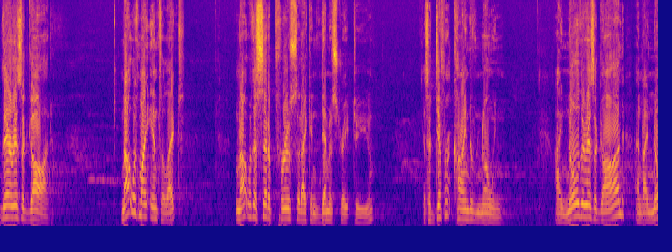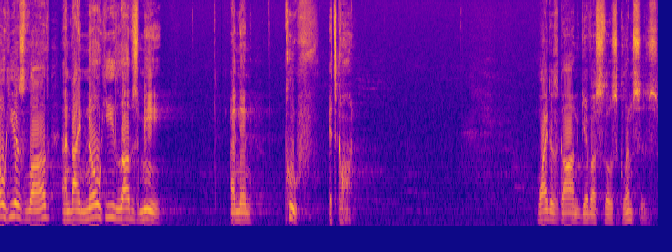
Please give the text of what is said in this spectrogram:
there is a God. Not with my intellect, not with a set of proofs that I can demonstrate to you it's a different kind of knowing. I know there is a God, and I know He is love, and I know He loves me. And then, poof, it's gone. Why does God give us those glimpses?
